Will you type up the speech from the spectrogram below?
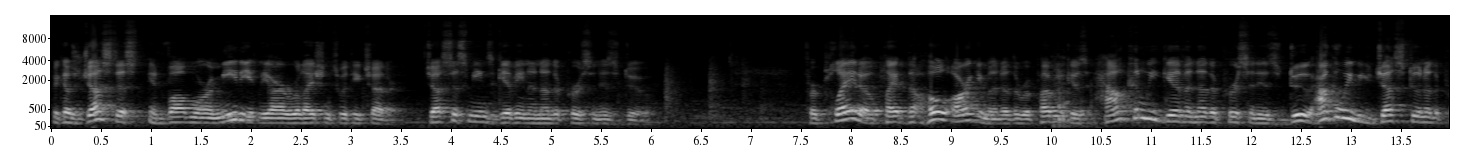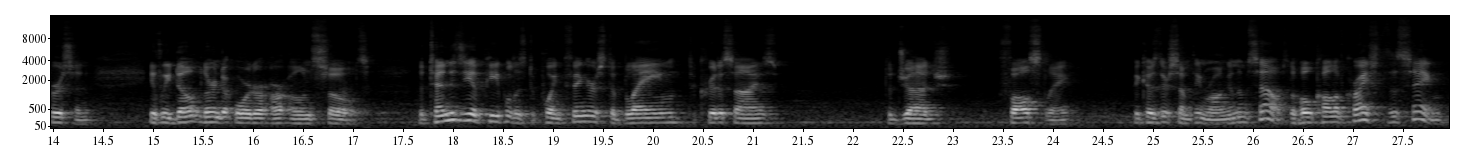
because justice involved more immediately our relations with each other. Justice means giving another person his due. For Plato, the whole argument of the Republic is how can we give another person his due? How can we be just to another person if we don't learn to order our own souls? The tendency of people is to point fingers, to blame, to criticize, to judge falsely because there's something wrong in themselves. The whole call of Christ is the same.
